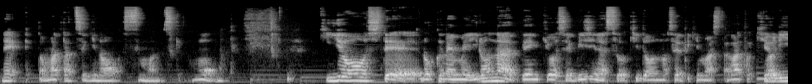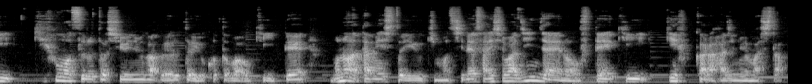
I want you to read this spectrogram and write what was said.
で、えっと、また次の質問ですけども、起業して6年目、いろんな勉強してビジネスを軌道に乗せてきましたが、時折寄付をすると収入が増えるという言葉を聞いて、物は試しという気持ちで最初は神社への不定期寄付から始めました。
